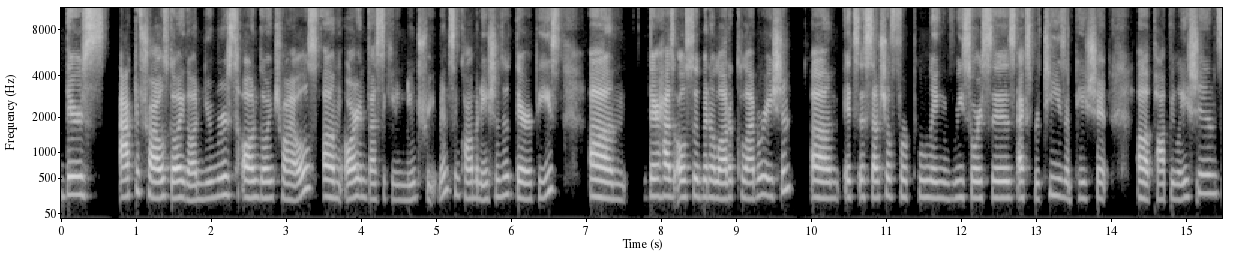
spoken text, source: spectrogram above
there's active trials going on. Numerous ongoing trials um, are investigating new treatments and combinations of therapies. Um, there has also been a lot of collaboration. Um, it's essential for pooling resources, expertise, and patient uh, populations.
